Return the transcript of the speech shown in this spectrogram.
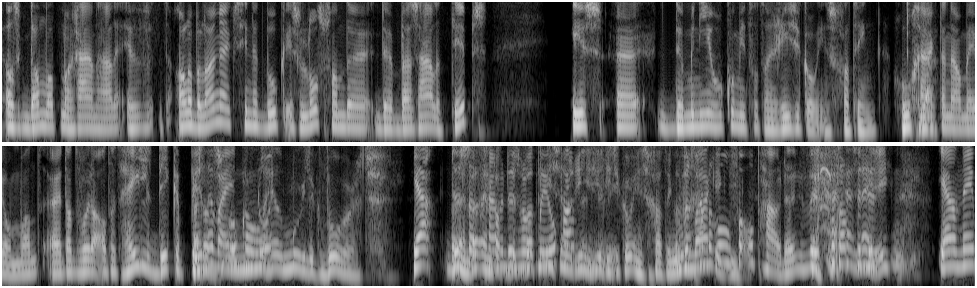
als ik dan wat mag aanhalen. Het allerbelangrijkste in het boek is los van de, de basale tips. Is eh, de manier hoe kom je tot een risico-inschatting? Hoe ga Ja. ik daar nou mee om? Want eh, dat worden altijd hele dikke Maar pillen. dat is ook al een heel moeilijk woord. Ja, dus En dat en gaan we wat- dus ook wat mee is een ophouden. ri- risico-inschatting? We gaan erover die? ophouden. We- Wat we Nee. dus, ja, nee,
